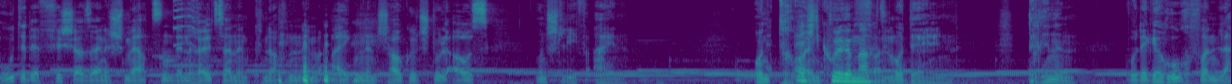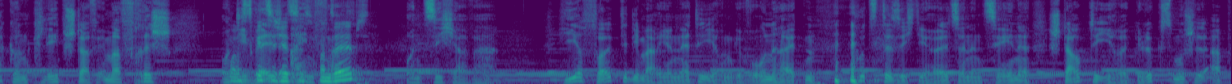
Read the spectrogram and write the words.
ruhte der Fischer seine schmerzenden hölzernen Knochen im eigenen Schaukelstuhl aus und schlief ein. Und träumte cool von Modellen. Drinnen, wo der Geruch von Lack und Klebstoff immer frisch und Boah, die Welt sich jetzt einfach von selbst. und sicher war. Hier folgte die Marionette ihren Gewohnheiten, putzte sich die hölzernen Zähne, staubte ihre Glücksmuschel ab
